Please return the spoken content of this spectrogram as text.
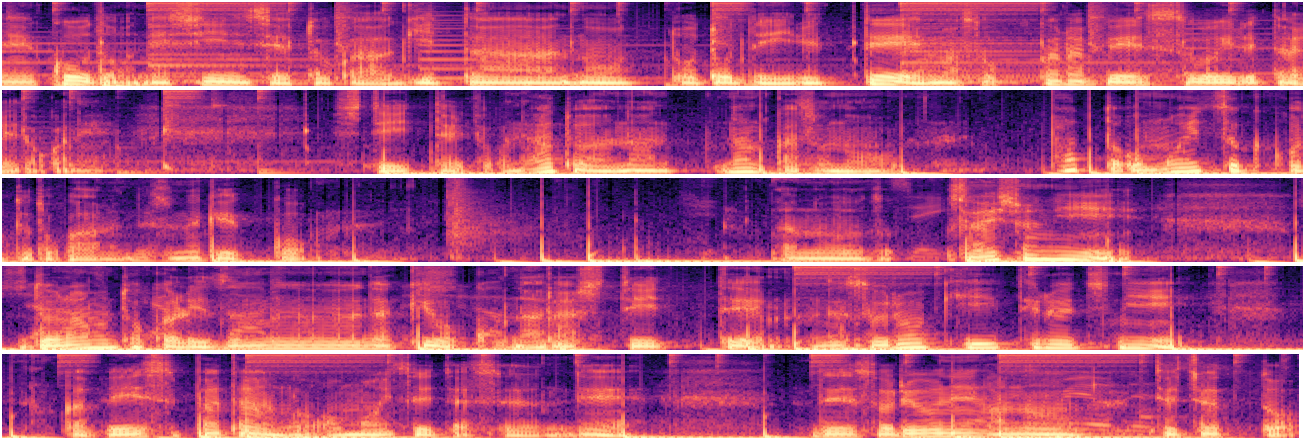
え、コードをねシンセとかギターの音で入れて、まあ、そこからベースを入れたりとかねしていったりとかね。あとはなんなんかそのパッと思いつくこととかあるんですね結構。あの最初にドラムとかリズムだけをこう鳴らしていってでそれを聴いてるうちになんかベースパターンが思いついたりするんででそれをねあのちゃちゃっと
